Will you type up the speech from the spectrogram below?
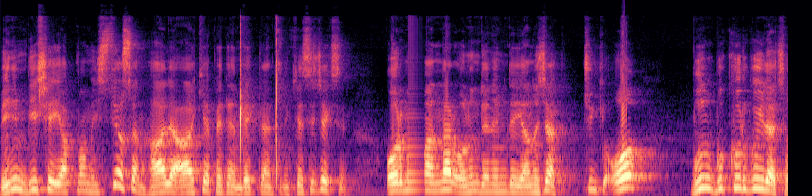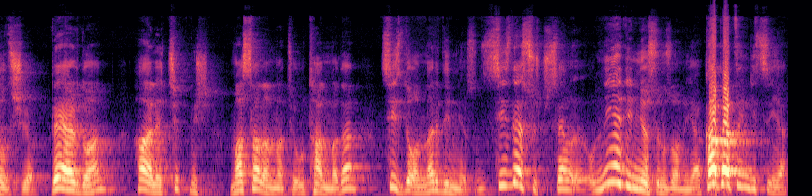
benim bir şey yapmamı istiyorsan hala AKP'den beklentini keseceksin. Ormanlar onun döneminde yanacak. Çünkü o bu, bu kurguyla çalışıyor. Ve Erdoğan hala çıkmış masal anlatıyor utanmadan. Siz de onları dinliyorsunuz. Siz de suç. Sen niye dinliyorsunuz onu ya? Kapatın gitsin ya.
